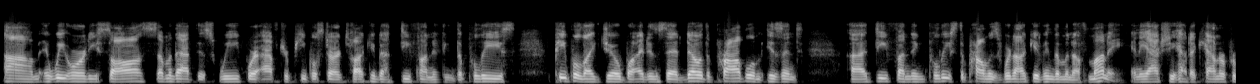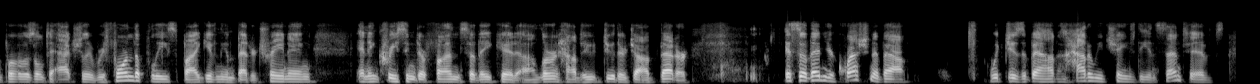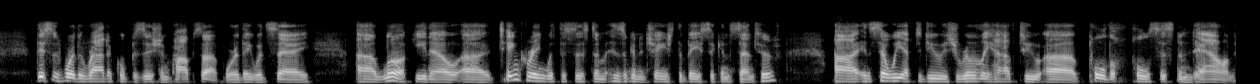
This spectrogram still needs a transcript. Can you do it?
Um, and we already saw some of that this week, where after people started talking about defunding the police, people like Joe Biden said, no, the problem isn't uh, defunding police. The problem is we're not giving them enough money. And he actually had a counter proposal to actually reform the police by giving them better training and increasing their funds so they could uh, learn how to do their job better. And so then your question about which is about how do we change the incentives this is where the radical position pops up, where they would say, uh, look, you know, uh, tinkering with the system isn't going to change the basic incentive. Uh, and so what we have to do is you really have to uh, pull the whole system down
